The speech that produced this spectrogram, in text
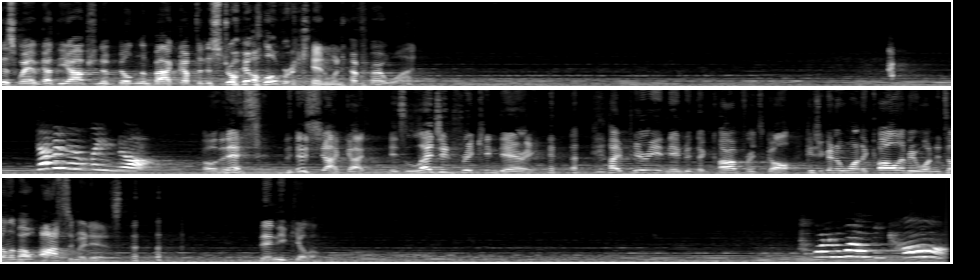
This way I've got the option of building them back up to destroy all over again whenever I want. Oh, this? This shotgun. is Legend freaking Dairy. Hyperion named it the conference call, because you're gonna want to call everyone to tell them how awesome it is. then you kill them. I wonder what I'll become.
